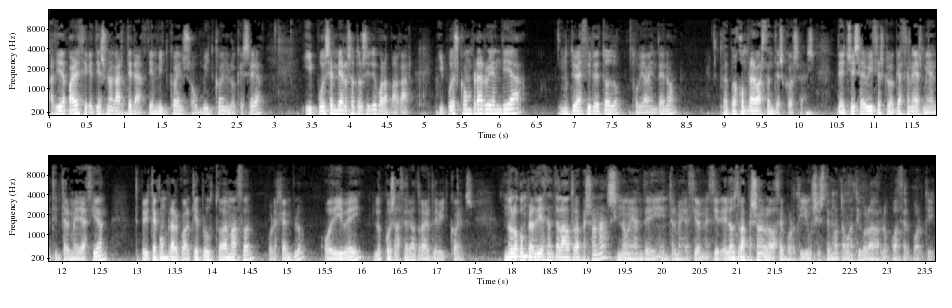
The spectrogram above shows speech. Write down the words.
a ti te parece que tienes una cartera, 100 bitcoins o un bitcoin, lo que sea, y puedes enviarlos a otro sitio para pagar. Y puedes comprar hoy en día, no te voy a decir de todo, obviamente no, pero puedes comprar bastantes cosas. De hecho, hay servicios que lo que hacen es, mediante intermediación, te permiten comprar cualquier producto de Amazon, por ejemplo, o de eBay, lo puedes hacer a través de bitcoins. No lo compras directamente a la otra persona, sino mediante intermediación. Es decir, la otra persona lo hace por ti, un sistema automático lo, lo puede hacer por ti.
